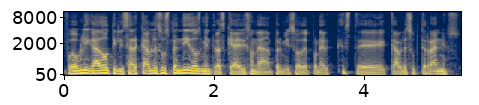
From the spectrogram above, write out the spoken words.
Fue obligado a utilizar cables suspendidos, mientras que a Edison le daban permiso de poner este cables subterráneos.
